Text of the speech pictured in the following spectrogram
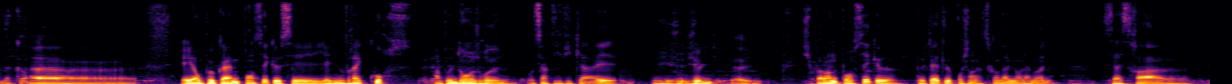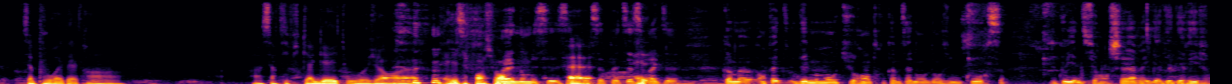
D'accord. et on peut quand même penser qu'il y a une vraie course un peu dangereuse aux certificats. Et je, ne suis pas loin de penser que peut-être le prochain scandale dans la mode, ça, sera, ça pourrait être un, un certificat gate ou genre euh, franchement ouais, non mais ça, euh, ça, peut être ça c'est vrai que comme euh, en fait dès le moment où tu rentres comme ça dans, dans une course du coup il y a une surenchère et il y a des dérives.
